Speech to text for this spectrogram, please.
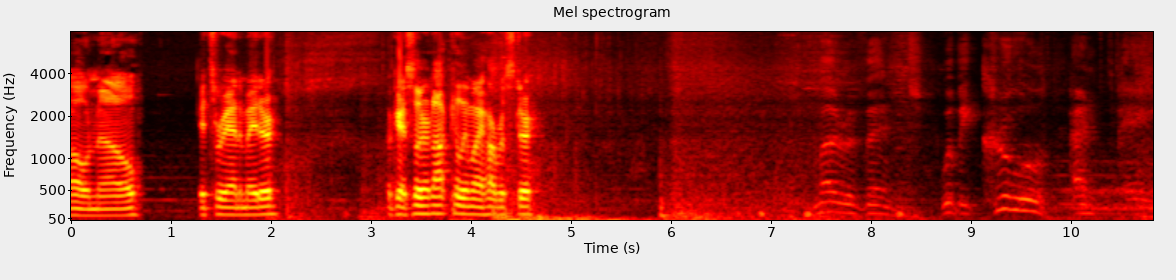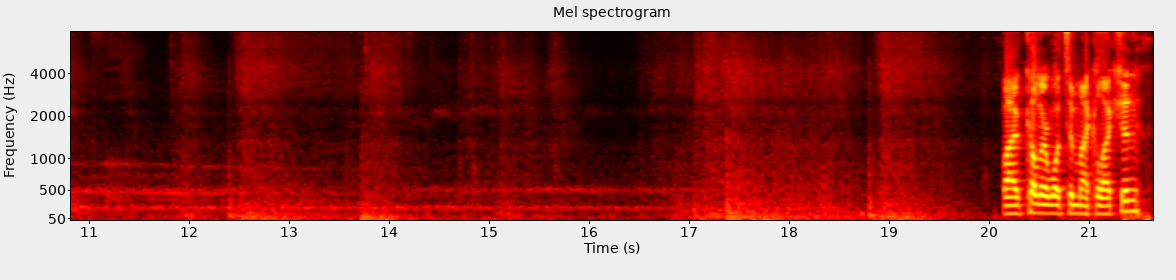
Oh no. It's Reanimator. Okay, so they're not killing my Harvester. Five color what's in my collection.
